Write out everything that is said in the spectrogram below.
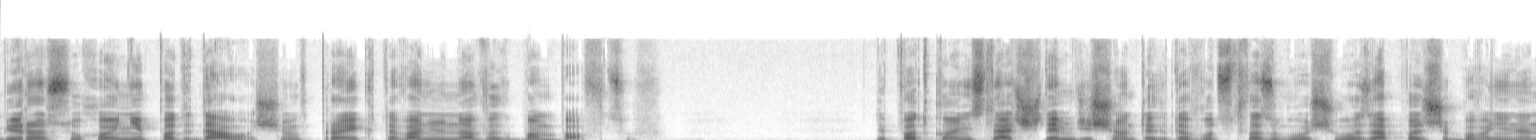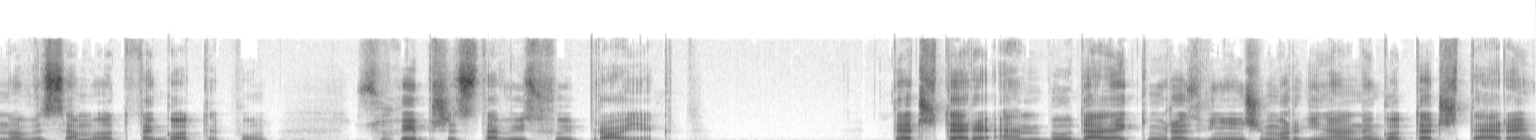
biuro Suchoj nie poddało się w projektowaniu nowych bombowców. Gdy pod koniec lat 70. dowództwo zgłosiło zapotrzebowanie na nowy samolot tego typu, Suchoj przedstawił swój projekt. T-4M był dalekim rozwinięciem oryginalnego T-4,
